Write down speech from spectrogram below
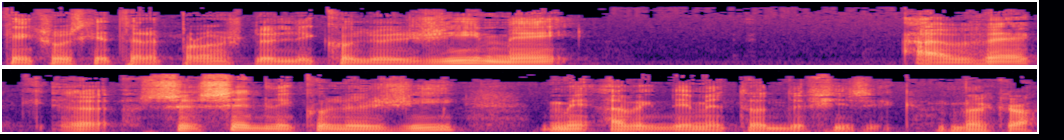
quelque chose qui est très proche de l'écologie, mais avec, euh, c'est de l'écologie, mais avec des méthodes de physique. D'accord.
